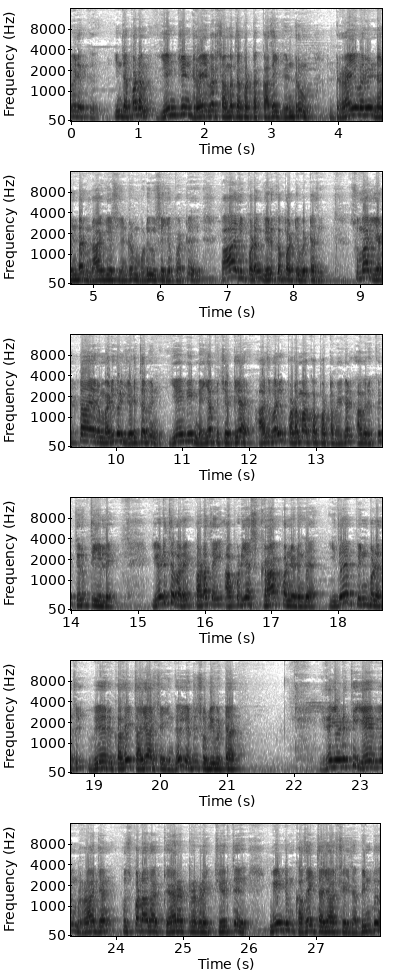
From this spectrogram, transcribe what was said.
விளக்கு. இந்த படம் என்ஜின் டிரைவர் சம்பந்தப்பட்ட கதை என்றும் டிரைவரின் நண்பர் நாகேஷ் என்றும் முடிவு செய்யப்பட்டு பாதி படம் எடுக்கப்பட்டு விட்டது. சுமார் எட்டாயிரம் அடிகள் எடுத்தபின் ஏவி மெய்யப்ப செட்டியார் அதுவரை படமாக்கப்பட்டவைகள் அவருக்கு திருப்தி இல்லை. எடுத்தவரை படத்தை அப்படியே ஸ்கிராப் பண்ணிடுங்க. இதே பின்புலத்தில் வேறு கதை தயார் செய்யுங்க என்று சொல்லிவிட்டார். இதையடுத்து ஏவிஎம் ராஜன் புஷ்பலாதா கேரக்டர்களை சேர்த்து மீண்டும் கதை தயார் செய்த பின்பு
